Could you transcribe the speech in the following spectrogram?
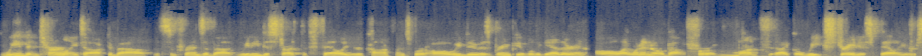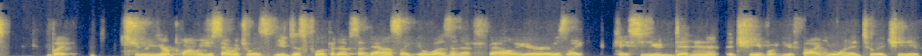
we've internally talked about with some friends about we need to start the failure conference where all we do is bring people together and all I want to know about for a month, like a week straight is failures. But to your point, what you said, which was you just flip it upside down. It's like it wasn't a failure. It was like, okay, so you didn't achieve what you thought you wanted to achieve.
